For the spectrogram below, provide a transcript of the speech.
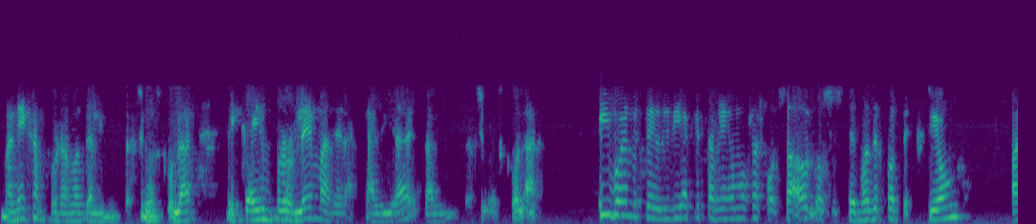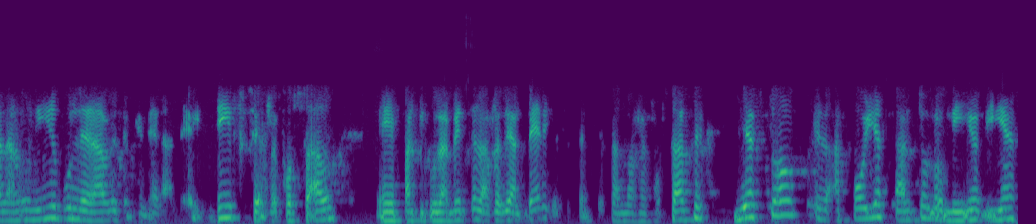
manejan programas de alimentación escolar, de que hay un problema de la calidad de esa alimentación escolar. Y bueno, te diría que también hemos reforzado los sistemas de protección para los niños vulnerables en general. El DIF se ha reforzado, eh, particularmente la red de albergues está empezando a reforzarse, y esto eh, apoya tanto los niños y niñas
